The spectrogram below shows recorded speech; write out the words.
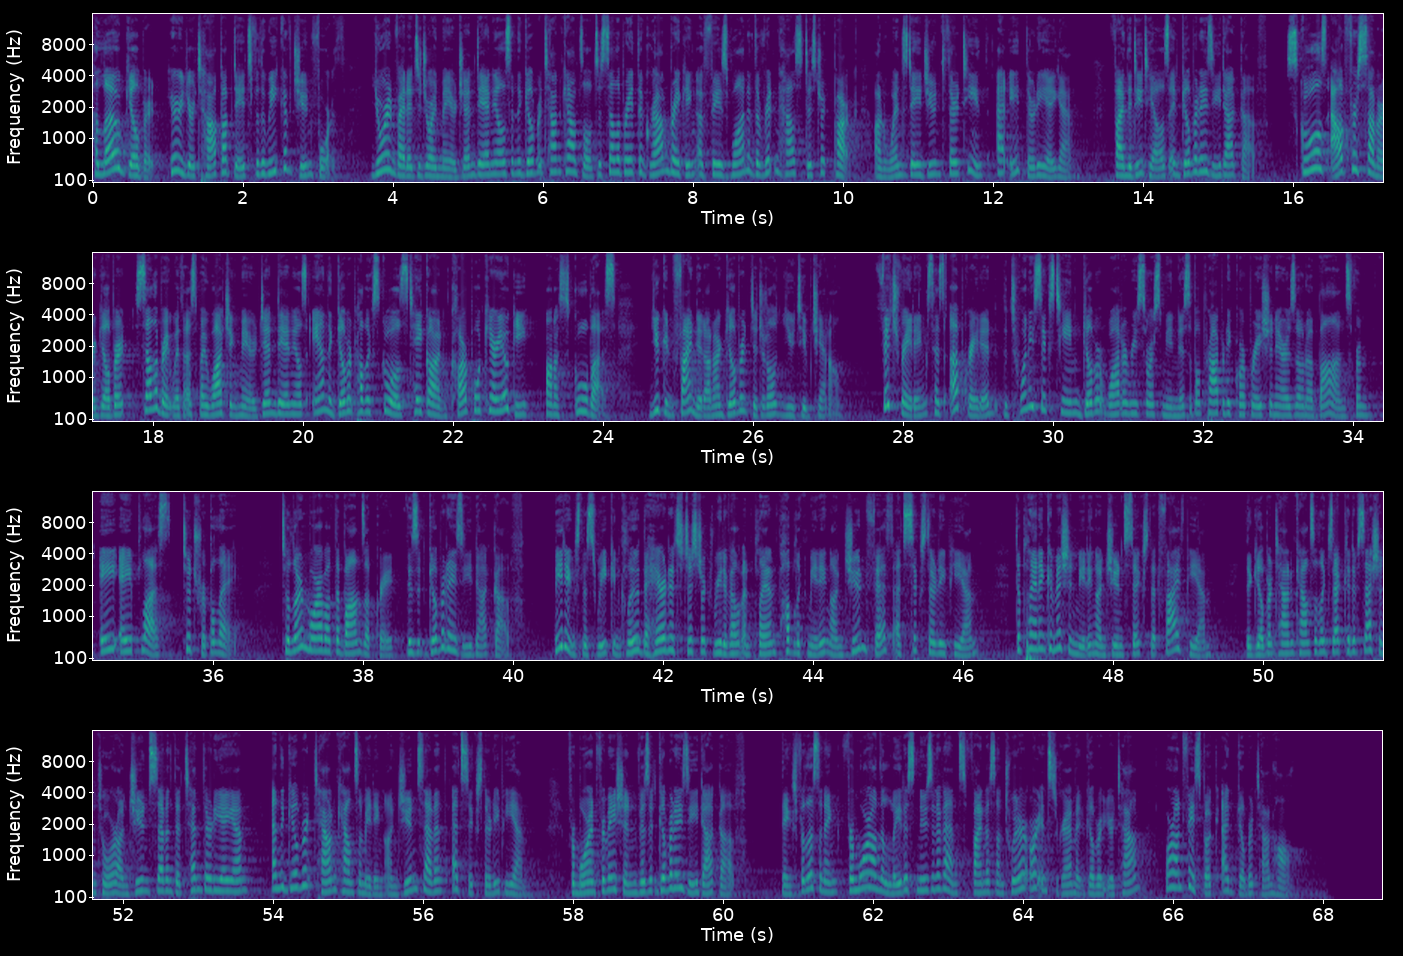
Hello, Gilbert. Here are your top updates for the week of June 4th. You're invited to join Mayor Jenn Daniels and the Gilbert Town Council to celebrate the groundbreaking of Phase 1 of the Rittenhouse District Park on Wednesday, June 13th at 8:30 a.m. Find the details at gilbertaz.gov. School's out for summer, Gilbert. Celebrate with us by watching Mayor Jenn Daniels and the Gilbert Public Schools take on carpool karaoke on a school bus. You can find it on our Gilbert Digital YouTube channel. Fitch Ratings has upgraded the 2016 Gilbert Water Resource Municipal Property Corporation Arizona bonds from AA plus to AAA. To learn more about the bonds upgrade, visit gilbertaz.gov. Meetings this week include the Heritage District Redevelopment Plan public meeting on June 5th at 6:30 p.m., the Planning Commission meeting on June 6th at 5 p.m., the Gilbert Town Council Executive Session Tour on June 7th at 10:30 a.m., and the Gilbert Town Council meeting on June 7th at 6:30 p.m. For more information, visit gilbertaz.gov. Thanks for listening. For more on the latest news and events, find us on Twitter or Instagram at Gilbert Your Town or on Facebook at Gilbert Town Hall.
